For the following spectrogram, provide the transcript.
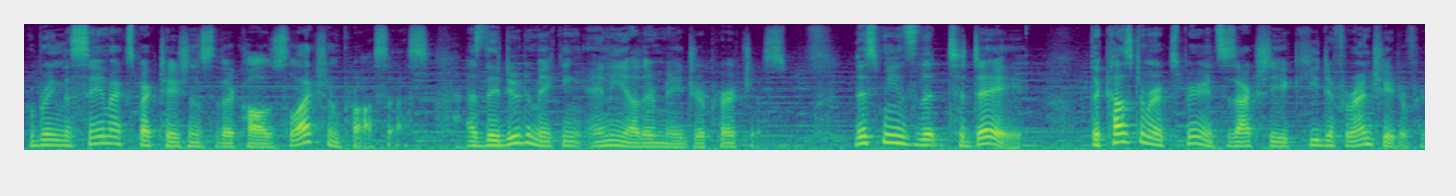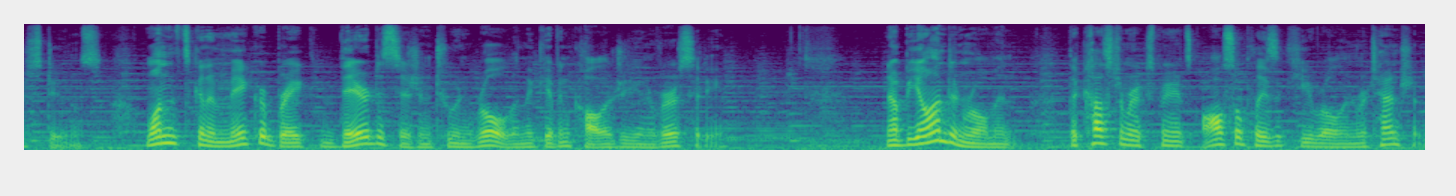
who bring the same expectations to their college selection process as they do to making any other major purchase. This means that today, the customer experience is actually a key differentiator for students, one that's going to make or break their decision to enroll in a given college or university. Now beyond enrollment, the customer experience also plays a key role in retention.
